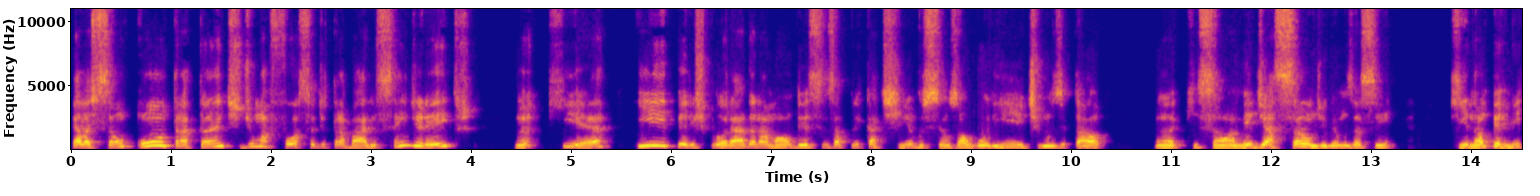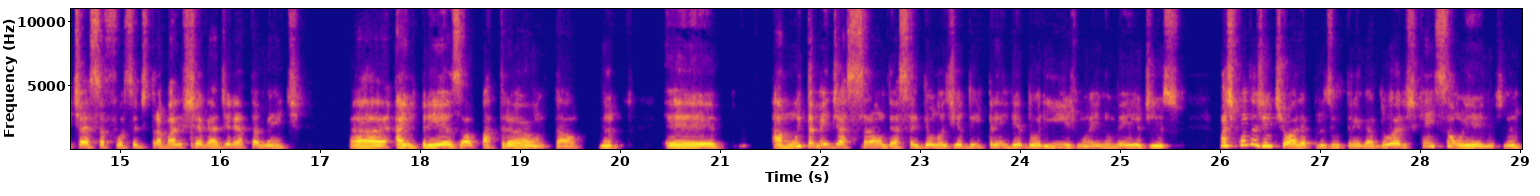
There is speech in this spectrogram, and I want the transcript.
elas são contratantes de uma força de trabalho sem direitos, né? que é hiperexplorada na mão desses aplicativos, seus algoritmos e tal, né? que são a mediação, digamos assim, que não permite a essa força de trabalho chegar diretamente à empresa, ao patrão e tal. Né? É, há muita mediação dessa ideologia do empreendedorismo aí no meio disso. Mas quando a gente olha para os entregadores, quem são eles? Né?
